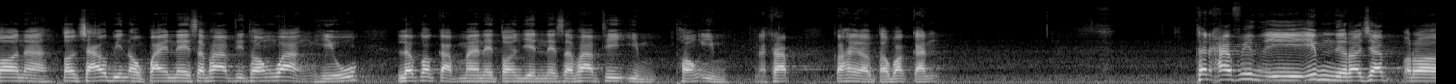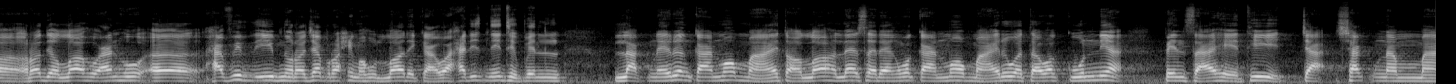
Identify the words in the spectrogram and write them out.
ตอนะตอนเช้าบินออกไปในสภาพที่ท้องว่างหิว แล้วก็กลับมาในตอนเย็นในสภาพที่อิ่มท้องอิ่มนะครับ ก็ให้เราตะวักกันท่านฮาฟิซอิบนรจับรดิยัลลอฮุอันฮุเอ่อฮาฟิซอิบนรจับรอฮิมะฮุลลอฮ์ได้กล่าวว่าฮะดิษนี้ถือเป็นหลักในเรื่องการมอบหมายต่อ Allah และแสดงว่าการมอบหมายหรือว่าตะวักกุลเนี่ย เป็นสาเหตุที่จะชักนำมา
